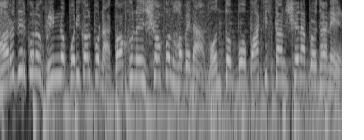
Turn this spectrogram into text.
ভারতের কোনো ঘৃণ্য পরিকল্পনা কখনোই সফল হবে না, মন্তব্য পাকিস্তান সেনা প্রধানের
